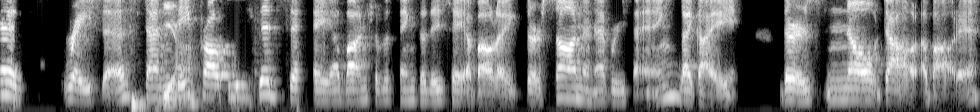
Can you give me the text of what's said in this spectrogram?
is racist and yeah. they probably did say a bunch of the things that they say about like their son and everything like i there's no doubt about it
